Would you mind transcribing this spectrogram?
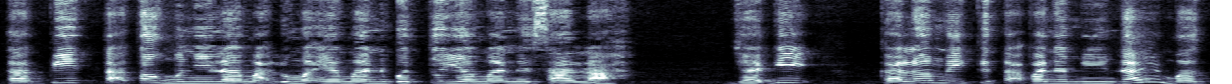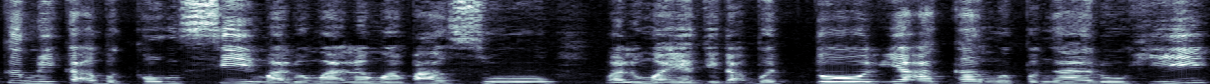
tapi tak tahu menilai maklumat yang mana betul yang mana salah. Jadi kalau mereka tak pandai menilai maka mereka berkongsi maklumat-maklumat palsu, maklumat yang tidak betul yang akan mempengaruhi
